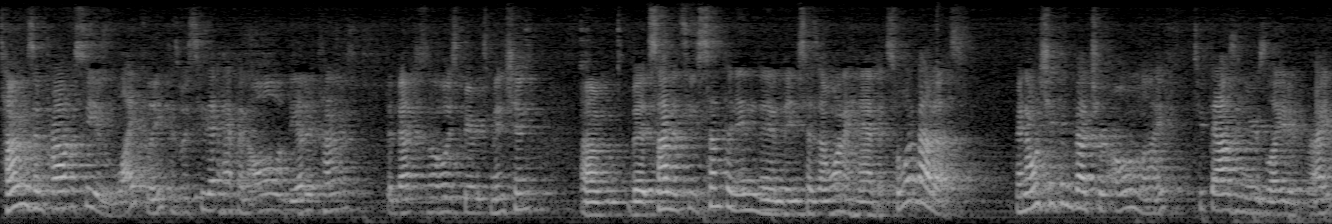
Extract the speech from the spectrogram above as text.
Tongues and prophecy is likely, because we see that happen all of the other times the baptism of the Holy Spirit is mentioned. Um, but Simon sees something in them that he says, I want to have it. So what about us? And I want you to think about your own life 2,000 years later, right?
